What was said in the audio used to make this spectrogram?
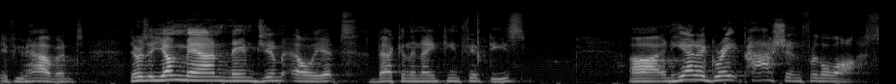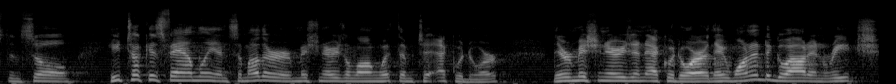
if you haven't, there was a young man named Jim Elliot back in the 1950s. Uh, and he had a great passion for the lost. And so he took his family and some other missionaries along with them to Ecuador. They were missionaries in Ecuador, and they wanted to go out and reach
